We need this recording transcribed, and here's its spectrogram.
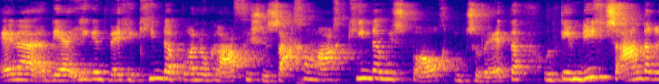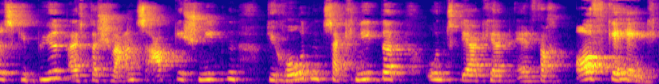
einer, der irgendwelche kinderpornografischen Sachen macht, Kinder missbraucht und so weiter und dem nichts anderes gebührt als der Schwanz abgeschnitten, die Hoden zerknittert und der gehört einfach aufgehängt.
